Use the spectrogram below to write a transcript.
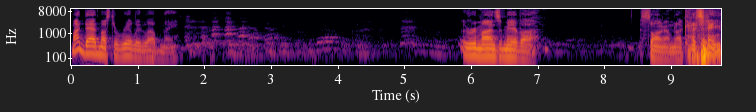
My dad must have really loved me. It reminds me of a song I'm not going to sing.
